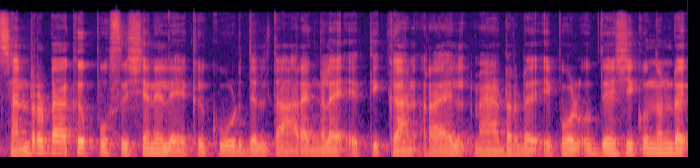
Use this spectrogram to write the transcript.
സെൻട്രൽ ബാക്ക് പൊസിഷനിലേക്ക് കൂടുതൽ താരങ്ങളെ എത്തിക്കാൻ റയൽ മാഡ്രിഡ് ഇപ്പോൾ ഉദ്ദേശിക്കുന്നുണ്ട്.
